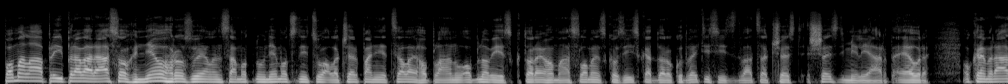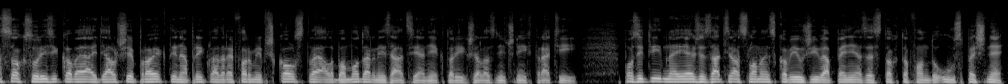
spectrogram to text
Pomalá príprava rásoch neohrozuje len samotnú nemocnicu, ale čerpanie celého plánu obnovy, z ktorého má Slovensko získať do roku 2026 6 miliárd eur. Okrem rásoch sú rizikové aj ďalšie projekty, napríklad reformy v školstve alebo modernizácia niektorých železničných tratí. Pozitívne je, že zatiaľ Slovensko využíva peniaze z tohto fondu úspešne.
